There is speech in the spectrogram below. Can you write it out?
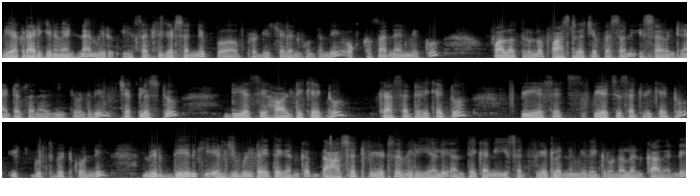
మీరు అక్కడ అడిగిన వెంటనే మీరు ఈ సర్టిఫికేట్స్ అన్నీ ప్రొడ్యూస్ చేయడానికి ఉంటుంది ఒక్కసారి నేను మీకు ఫాలో త్రూలో ఫాస్ట్గా చెప్పేస్తాను. ఈ సెవెంటీన్ ఐటమ్స్ అనేటువంటిది. Check list DSC hall ticket caste certificate PHH PHC certificate గుర్తుపెట్టుకోండి మీరు దేనికి ఎలిజిబిలిటీ అయితే కనుక ఆ సర్టిఫికేట్సే మీరు ఇవ్వాలి అంతేకాని ఈ సర్టిఫికేట్లన్నీ మీ దగ్గర ఉండాలని కాదండి.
